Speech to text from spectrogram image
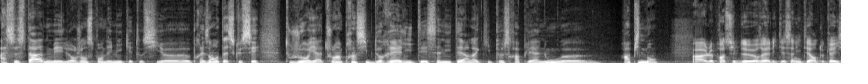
à ce stade, mais l'urgence pandémique est aussi euh, présente. Est-ce que c'est toujours, il y a toujours un principe de réalité sanitaire là qui peut se rappeler à nous euh, rapidement? Ah, Le principe de réalité sanitaire, en tout cas, il,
